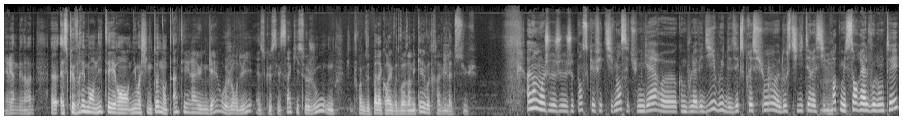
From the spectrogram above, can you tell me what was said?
Myriam Benrad, euh, est-ce que vraiment ni Téhéran ni Washington n'ont intérêt à une guerre aujourd'hui? Est-ce que c'est ça qui se joue? Ou, Je crois que vous n'êtes pas d'accord avec votre voisin, mais quel est votre avis là-dessus? Ah non, moi je, je, pense qu'effectivement c'est une guerre, euh, comme vous l'avez dit, oui, des expressions euh, d'hostilité réciproque, mmh. mais sans réelle volonté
